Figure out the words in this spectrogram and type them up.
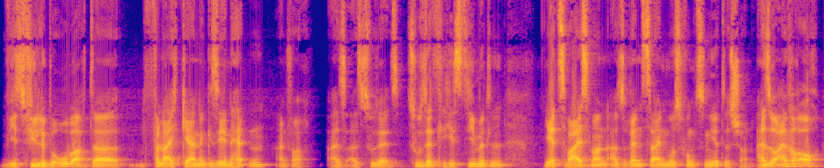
wie es viele Beobachter vielleicht gerne gesehen hätten, einfach als, als zusätzliches Stilmittel. Jetzt weiß man, also wenn es sein muss, funktioniert es schon. Also einfach auch,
